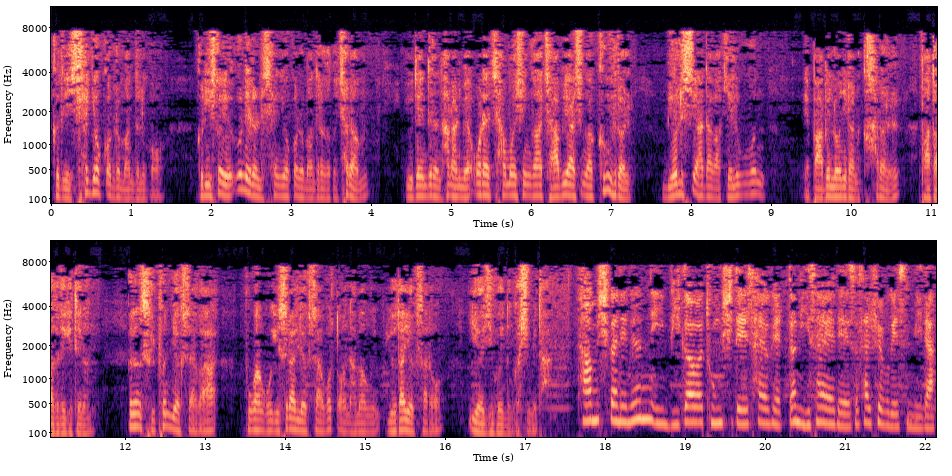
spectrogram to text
그들이 세교권으로 만들고 그리스도의 은혜를 세교권으로 만들어 것처럼 유대인들은 하나님의 오래 참으신가 자비하신가 긍휼을 멸시하다가 결국은 바벨론이라는 칼을 받아들이게 되는 그런 슬픈 역사가 북왕국 이스라엘 역사하고 또 남왕 유다 역사로 이어지고 있는 것입니다. 다음 시간에는 이 미가와 동시대에 사역했던 이사야에 대해서 살펴보겠습니다.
